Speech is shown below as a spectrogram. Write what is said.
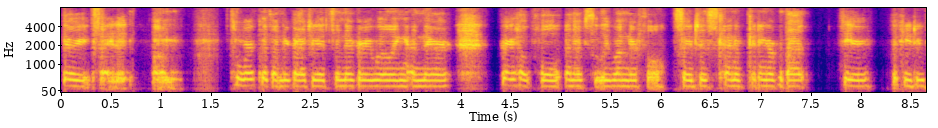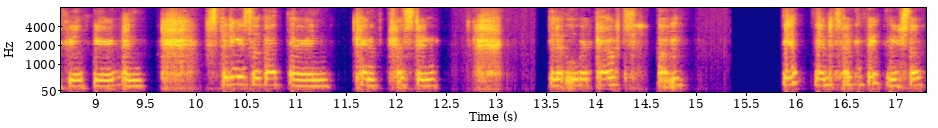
very excited um, to work with undergraduates and they're very willing and they're very helpful and absolutely wonderful. So just kind of getting over that fear if you do feel fear and just putting yourself out there and kind of trusting that it will work out. Um, yeah, and just having faith in yourself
